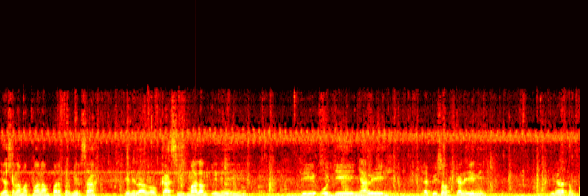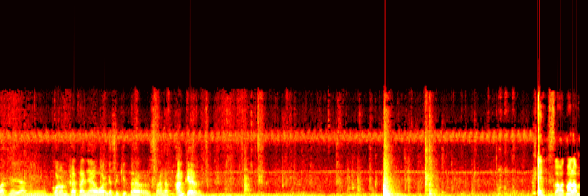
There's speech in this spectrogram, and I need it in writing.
Ya selamat malam para pemirsa Inilah lokasi malam ini Di Uji Nyali episode kali ini Inilah tempatnya yang konon katanya warga sekitar sangat angker Oke, selamat malam.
